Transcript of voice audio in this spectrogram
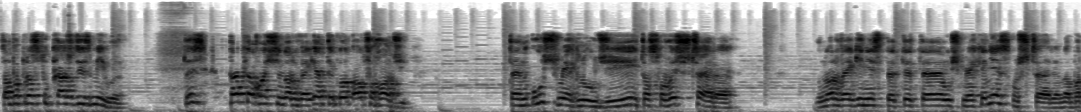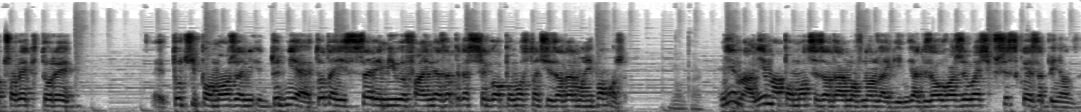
tam po prostu każdy jest miły. To jest taka właśnie Norwegia, tylko o co chodzi? Ten uśmiech ludzi, i to słowo jest szczere. W Norwegii niestety te uśmiechy nie są szczere, no bo człowiek, który y, tu ci pomoże, tu nie, tutaj jest szczery, miły, fajny, a zapytasz się go o pomoc, to ci za darmo nie pomoże. No tak. Nie ma, nie ma pomocy za darmo w Norwegii. Jak zauważyłeś, wszystko jest za pieniądze.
